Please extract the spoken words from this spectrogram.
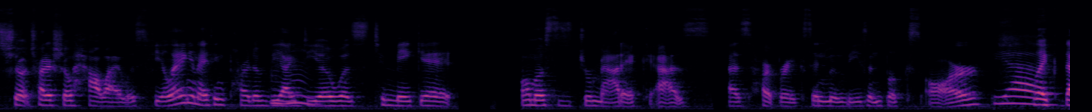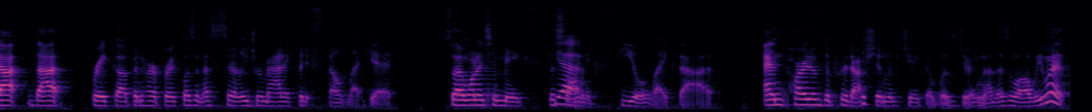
show try to show how I was feeling and I think part of the Mhm. idea was to make it almost as dramatic as as heartbreaks in movies and books are. Yeah. Like that that breakup and heartbreak wasn't necessarily dramatic, but it felt like it. So I wanted to make the Yeah. song like feel like that. And part of the production with Jacob was doing that as well. We went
